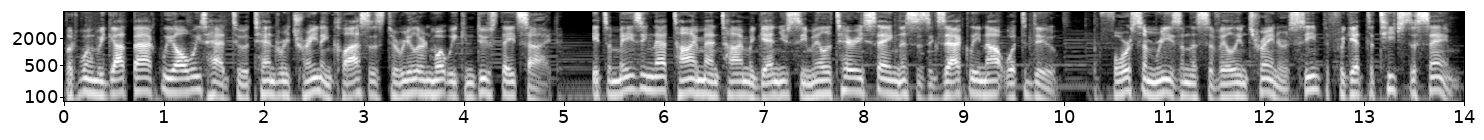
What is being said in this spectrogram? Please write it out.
But when we got back we always had to attend retraining classes to relearn what we can do stateside. It's amazing that time and time again you see military saying this is exactly not what to do. But for some reason the civilian trainers seem to forget to teach the same.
